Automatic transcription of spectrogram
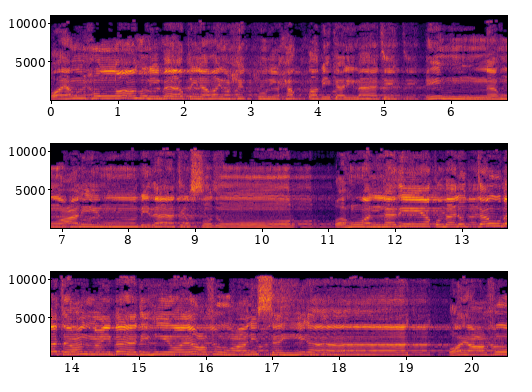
ويمحو الله الباطل ويحق الحق بكلماته إنه عليم بذات الصدور. وهو الذي يقبل التوبة عن عباده ويعفو عن السيئات ويعفو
